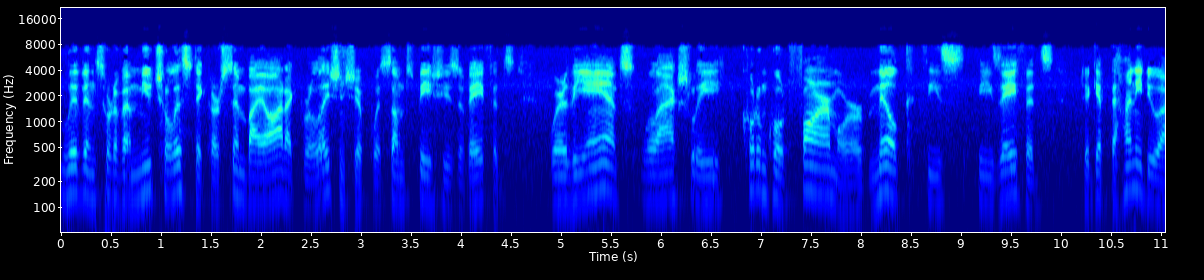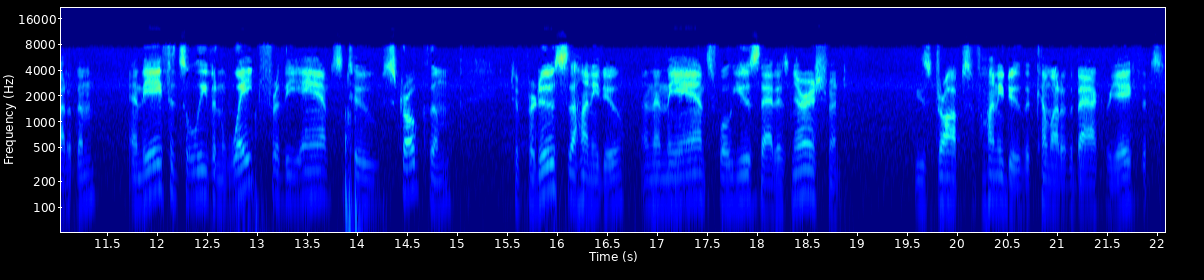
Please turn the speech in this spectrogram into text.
live in sort of a mutualistic or symbiotic relationship with some species of aphids, where the ants will actually quote unquote farm or milk these these aphids to get the honeydew out of them, and the aphids will even wait for the ants to stroke them to produce the honeydew, and then the ants will use that as nourishment. These drops of honeydew that come out of the back of the aphids.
